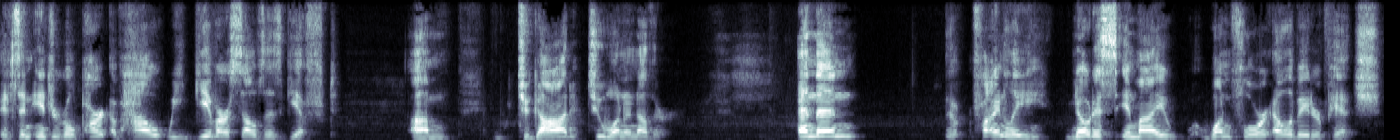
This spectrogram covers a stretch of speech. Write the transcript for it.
It's an integral part of how we give ourselves as gift um, to God, to one another. And then uh, finally, notice in my one floor elevator pitch,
